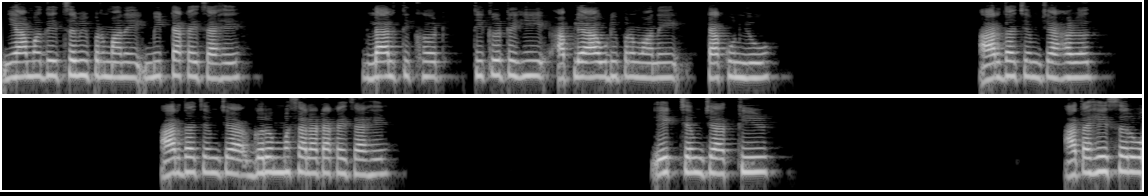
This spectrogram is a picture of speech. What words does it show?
यामध्ये चवीप्रमाणे मीठ टाकायचं आहे. लाल तिखट तिखटही आपल्या आवडीप्रमाणे टाकून घेऊ. अर्धा चमचा हळद अर्धा चमचा गरम मसाला टाकायचा आहे. एक चमचा तीळ. आता हे सर्व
